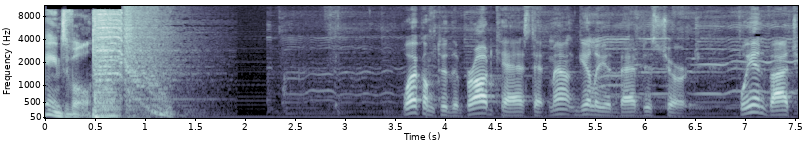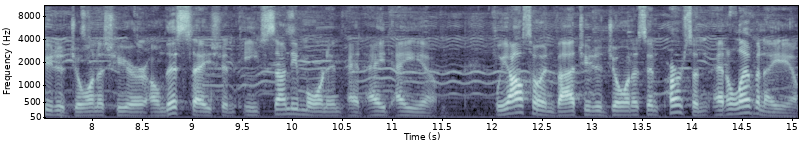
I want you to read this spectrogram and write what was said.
Gainesville. Welcome to the broadcast at Mount Gilead Baptist Church. We invite you to join us here on this station each Sunday morning at 8 a.m. We also invite you to join us in person at 11 a.m.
